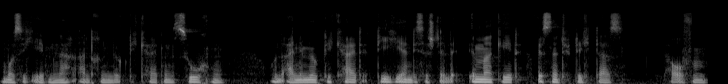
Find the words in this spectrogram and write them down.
muss ich eben nach anderen Möglichkeiten suchen. Und eine Möglichkeit, die hier an dieser Stelle immer geht, ist natürlich das Laufen.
